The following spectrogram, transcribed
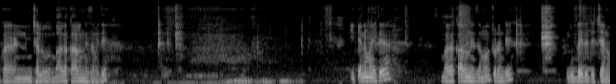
ఒక రెండు నిమిషాలు బాగా కాలనిజం ఇది. ఈ పెనం అయితే బాగా కాలం నిజాము. చూడండి. గుడ్డు అయితే తెచ్చాను.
